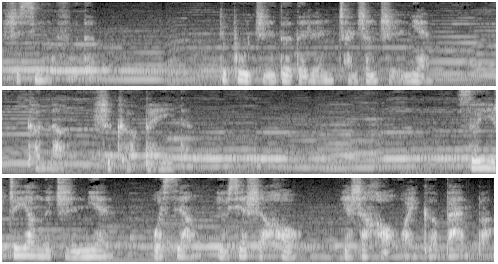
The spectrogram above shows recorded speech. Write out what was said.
是幸福的；对不值得的人产生执念，可能是可悲的。所以，这样的执念，我想有些时候也是好坏各半吧。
